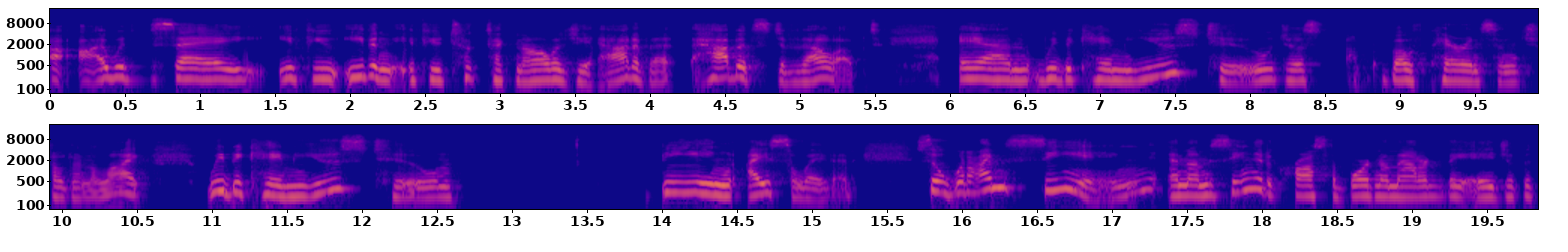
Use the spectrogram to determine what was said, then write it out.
I would say if you even if you took technology out of it, habits developed and we became used to just uh, both parents and children alike, we became used to being isolated. So what I'm seeing, and I'm seeing it across the board, no matter the age of the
